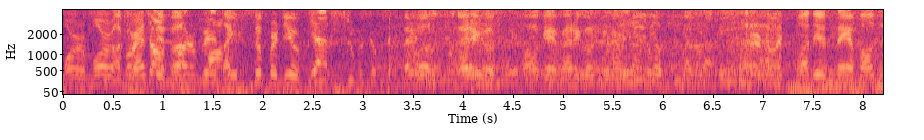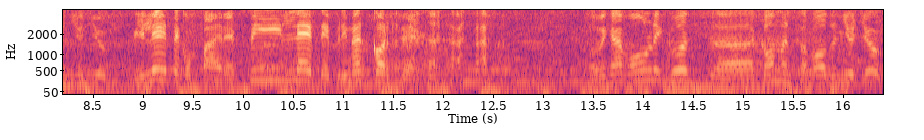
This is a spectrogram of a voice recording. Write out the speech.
More more aggressive, tough, huh? more aggressive. Like Super Duke. Yeah, super duper. Very good. Very good. Okay, very good. We have. What do you say about the new Duke? Filete, compadre, filete, primer corte. So we have only good uh, comments about the new Duke.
